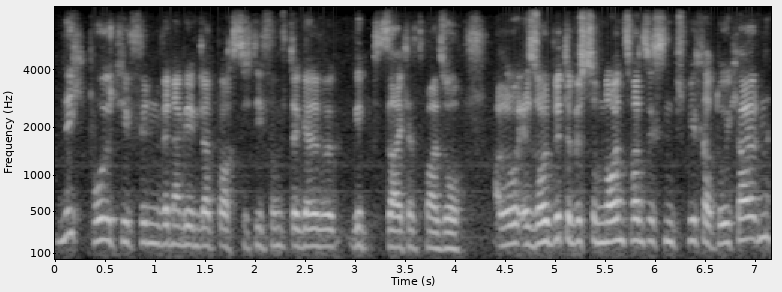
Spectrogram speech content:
nicht positiv finden, wenn er gegen Gladbach sich die fünfte Gelbe gibt, sage ich jetzt mal so. Also er soll bitte bis zum 29. Spieltag durchhalten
